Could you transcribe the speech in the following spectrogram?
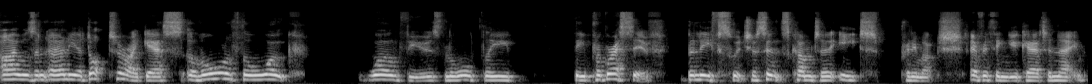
I was an early adopter, I guess, of all of the woke worldviews and all the the progressive beliefs which have since come to eat pretty much everything you care to name.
